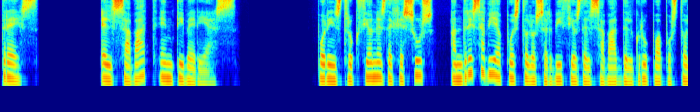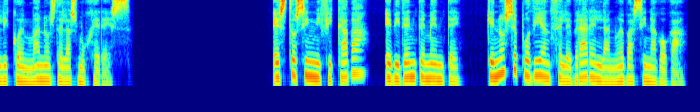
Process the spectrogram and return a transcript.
3. El Sabbat en Tiberias. Por instrucciones de Jesús, Andrés había puesto los servicios del Sabbat del grupo apostólico en manos de las mujeres. Esto significaba, evidentemente, que no se podían celebrar en la nueva sinagoga.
